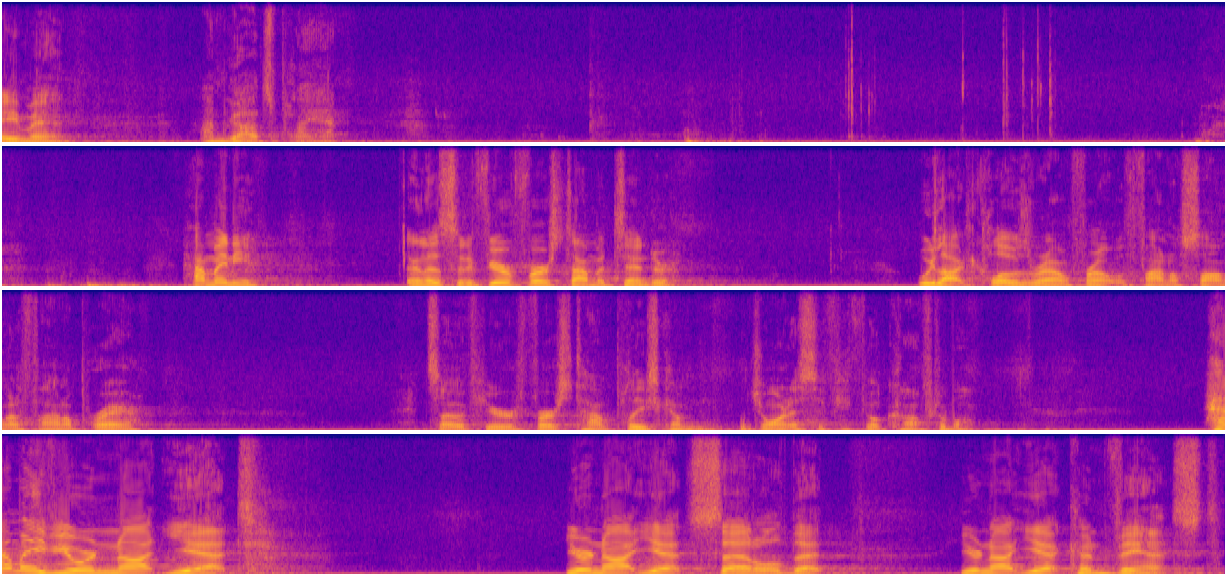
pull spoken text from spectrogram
Amen. I'm God's plan. How many, and listen, if you're a first time attender, we like to close around front with final song and a final prayer. So if you're a first time, please come join us if you feel comfortable. How many of you are not yet, you're not yet settled that, you're not yet convinced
